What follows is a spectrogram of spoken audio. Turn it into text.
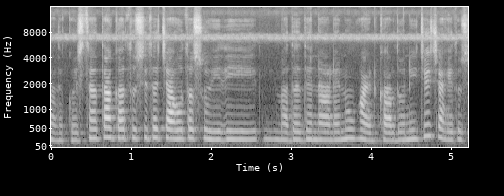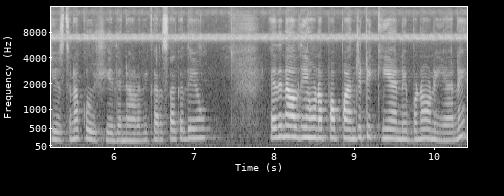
ਆ ਦੇਖੋ, ਇਸ ਤਰ੍ਹਾਂ ਧਾਗਾ ਤੁਸੀਂ ਤਾਂ ਚਾਹੋ ਤਾਂ ਸੂਈ ਦੀ ਮਦਦ ਦੇ ਨਾਲ ਇਹਨੂੰ ਹਾਈਡ ਕਰ ਦਿਓ ਨੀਚੇ, ਚਾਹੇ ਤੁਸੀਂ ਇਸ ਤਰ੍ਹਾਂ ਕਰੋਸ਼ੀਏ ਦੇ ਨਾਲ ਵੀ ਕਰ ਸਕਦੇ ਹੋ। ਇਹਦੇ ਨਾਲ ਦੀਆਂ ਹੁਣ ਆਪਾਂ ਪੰਜ ਟਿੱਕੀਆਂ ਨੇ ਬਣਾਉਣੀਆਂ ਨੇ।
